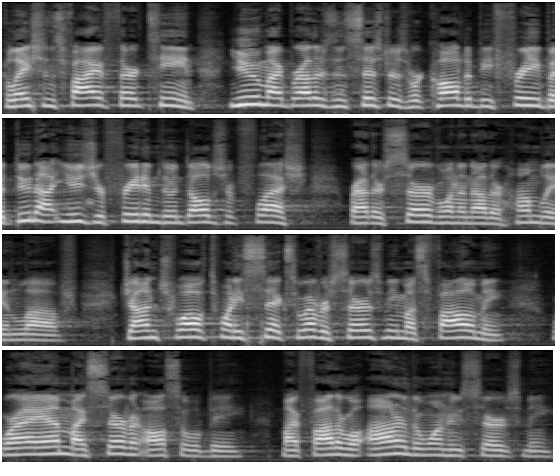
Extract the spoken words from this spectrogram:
Galatians 5 13, you, my brothers and sisters, were called to be free, but do not use your freedom to indulge your flesh. Rather, serve one another humbly in love. John 12 26, whoever serves me must follow me. Where I am, my servant also will be. My Father will honor the one who serves me.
